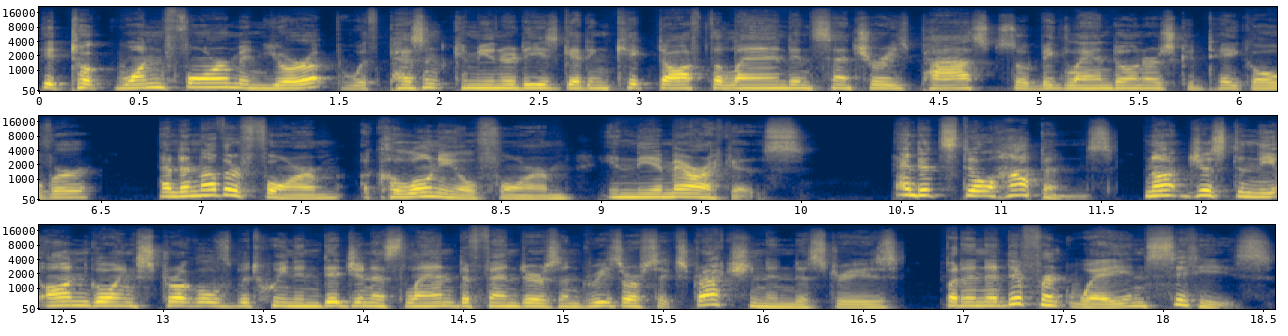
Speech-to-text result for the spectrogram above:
It took one form in Europe, with peasant communities getting kicked off the land in centuries past so big landowners could take over, and another form, a colonial form, in the Americas. And it still happens, not just in the ongoing struggles between indigenous land defenders and resource extraction industries, but in a different way in cities.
